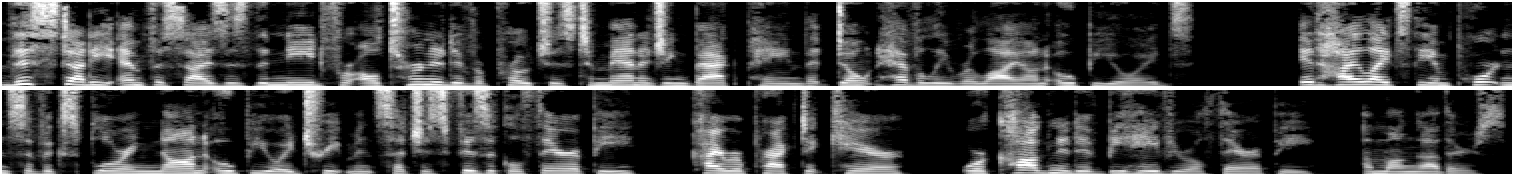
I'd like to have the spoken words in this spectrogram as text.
This study emphasizes the need for alternative approaches to managing back pain that don't heavily rely on opioids. It highlights the importance of exploring non opioid treatments such as physical therapy, chiropractic care, or cognitive behavioral therapy, among others.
